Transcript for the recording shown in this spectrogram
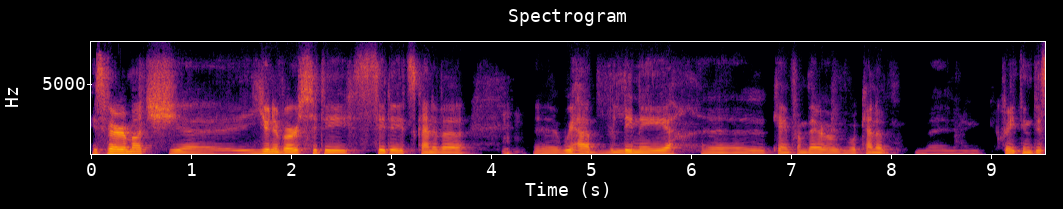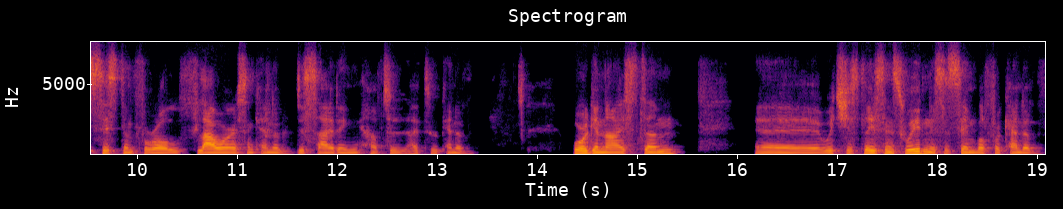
is very much uh, university city. It's kind of a Mm-hmm. Uh, we have Linné, uh, who came from there, who were kind of uh, creating this system for all flowers and kind of deciding how to how to kind of organize them. Uh, which is at least in Sweden is a symbol for kind of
